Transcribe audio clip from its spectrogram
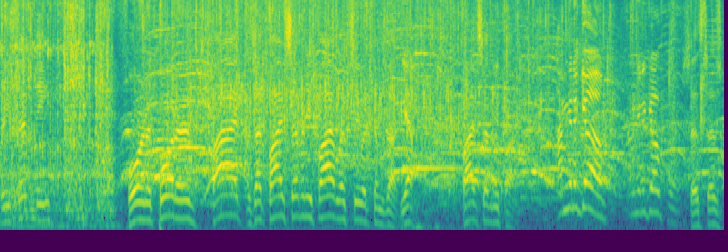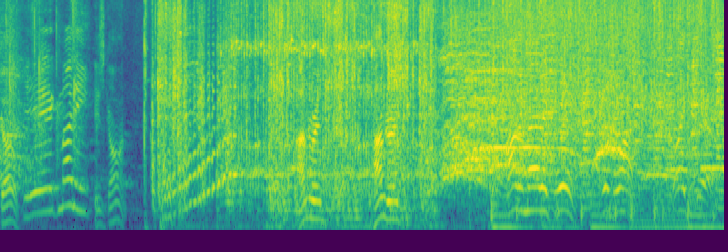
Three fifty. Four and a quarter. Five. Is that five seventy-five? Let's see what comes up. Yeah, five seventy-five. I'm gonna go. I'm gonna go for it. Seth says go. Big money. He's going. Hundred. Hundred. Automatic win. Good one. Right there.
